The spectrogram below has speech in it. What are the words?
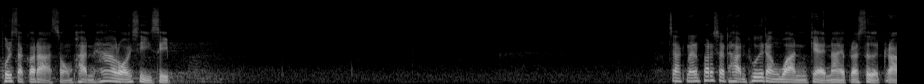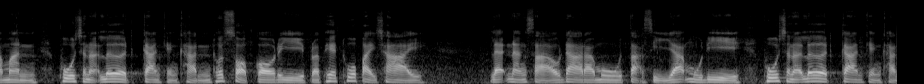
พุทธศักราช 2540 จากนั้นพระราชทานถ้วยรางวัลแก่นายประเสริฐรามัน ผู้ชนะเลิศการแข่งขันทดสอบกอรี ประเภททั่วไปชาย และนางสาวดารามูตะศรียะมูดี ผู้ชนะเลิศการแข่งขัน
